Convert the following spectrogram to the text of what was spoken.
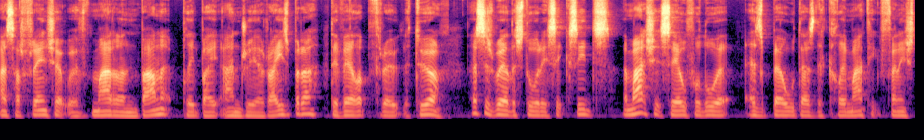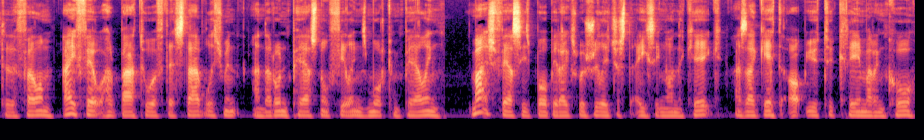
as her friendship with Marilyn Barnett, played by Andrea Riseborough, developed throughout the tour. This is where the story succeeds. The match itself, although it is billed as the climatic finish to the film, I felt her battle with the establishment and her own personal feelings more compelling. Match versus Bobby Riggs was really just icing on the cake, as I get it up you to Kramer and co.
